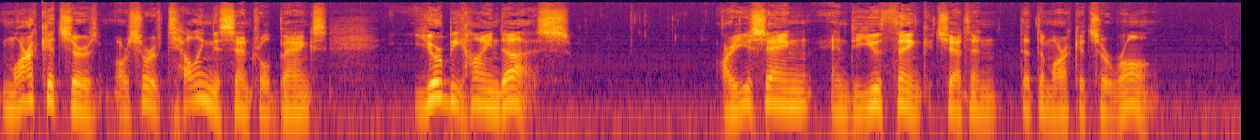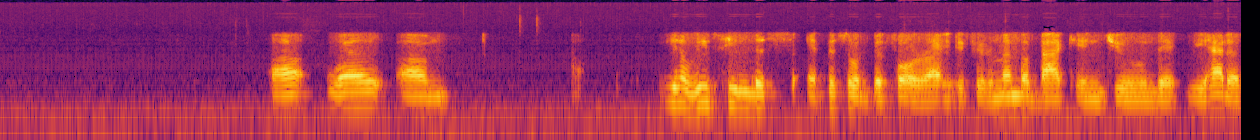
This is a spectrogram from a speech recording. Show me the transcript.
markets are, are sort of telling the central banks, you're behind us are you saying, and do you think, Chetan, that the markets are wrong? Uh, well, um, you know, we've seen this episode before, right? If you remember back in June, they, we had a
